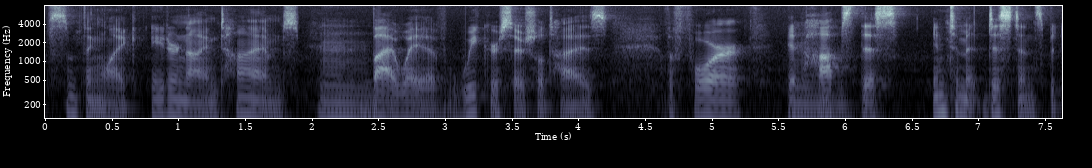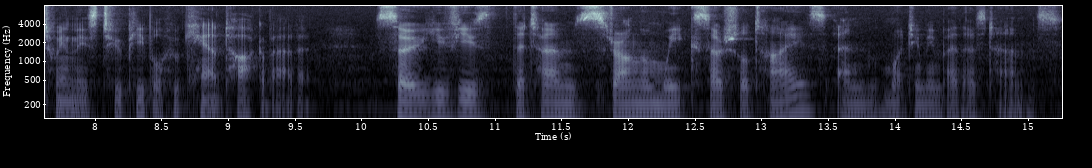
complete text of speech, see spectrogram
something like eight or nine times Mm. by way of weaker social ties before it Mm. hops this intimate distance between these two people who can't talk about it. So you've used the terms strong and weak social ties, and what do you mean by those terms?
